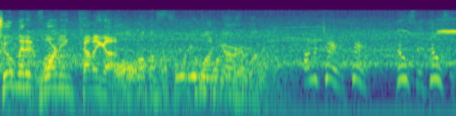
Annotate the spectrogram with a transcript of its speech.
Two-minute warning coming up. Ball on the 41-yard line. Under 10, 10. Deuce it, deuce it.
